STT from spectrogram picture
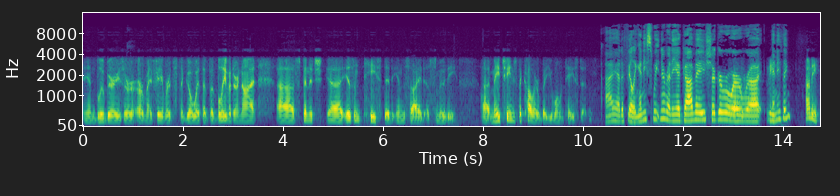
and blueberries are, are my favorites to go with it. But believe it or not, uh, spinach uh, isn't tasted inside a smoothie. Uh, it may change the color, but you won't taste it. I had a feeling. Any sweetener, any agave sugar or uh, honey. anything? Honey,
